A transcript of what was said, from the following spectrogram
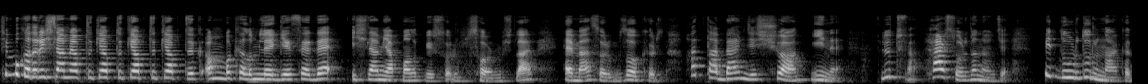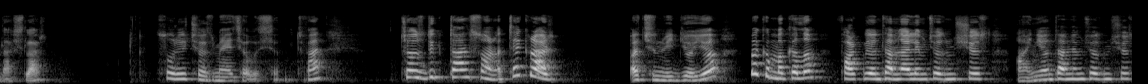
Şimdi bu kadar işlem yaptık, yaptık, yaptık, yaptık ama bakalım LGS'de işlem yapmalık bir soru mu sormuşlar. Hemen sorumuzu okuyoruz. Hatta bence şu an yine lütfen her sorudan önce bir durdurun arkadaşlar. Soruyu çözmeye çalışın lütfen. Çözdükten sonra tekrar açın videoyu. Bakın bakalım farklı yöntemlerle mi çözmüşüz? Aynı yöntemle mi çözmüşüz?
